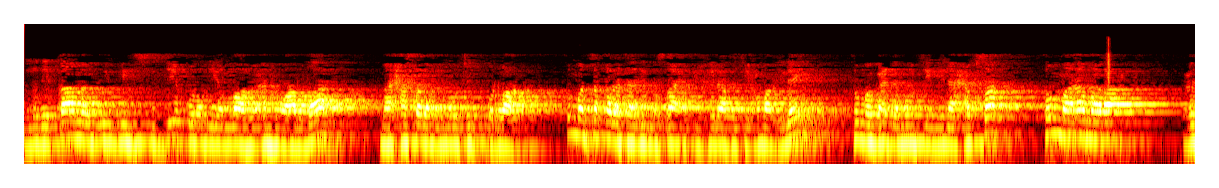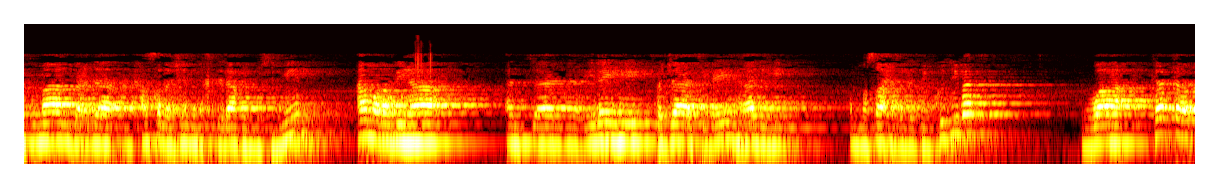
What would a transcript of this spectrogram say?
الذي قام به الصديق رضي الله عنه وأرضاه ما حصل من موت القراء ثم انتقلت هذه المصاحف في خلافة عمر إليه ثم بعد موته إلى حفصة ثم أمر عثمان بعد أن حصل شيء من اختلاف المسلمين أمر بها أن إليه فجاءت إليه هذه المصاحف التي كتبت وكتب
